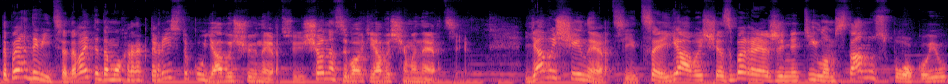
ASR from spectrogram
Тепер дивіться, давайте дамо характеристику явищу інерції. Що називають явищем інерції? Явище інерції це явище збереження тілом стану спокою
